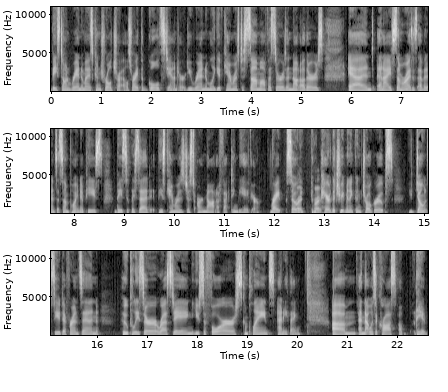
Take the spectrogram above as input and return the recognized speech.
based on randomized controlled trials, right, the gold standard. You randomly give cameras to some officers and not others, and and I summarized this evidence at some point in a piece. Basically, said these cameras just are not affecting behavior, right? So right, compare right. the treatment and control groups. You don't see a difference in who police are arresting, use of force, complaints, anything. Um, and that was across, a, they had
